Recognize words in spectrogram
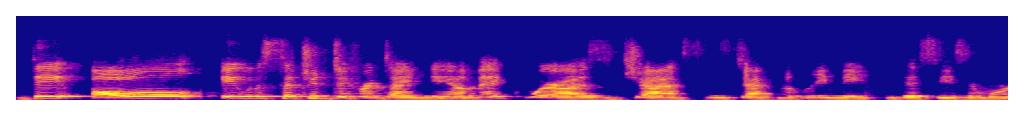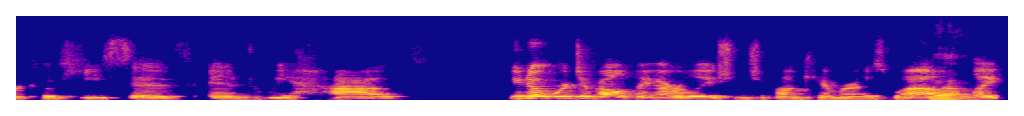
they all it was such a different dynamic whereas jess has definitely made this season more cohesive and we have you know we're developing our relationship on camera as well yeah. like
